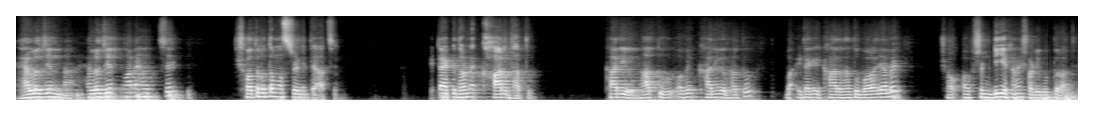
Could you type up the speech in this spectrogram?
হ্যালোজেন না। হ্যালোজেন মানে হচ্ছে সতেরোতম শ্রেণীতে আছে। এটা এক ধরনের ক্ষার ধাতু। ক্ষারীয় ধাতু হবে ক্ষারীয় ধাতু, বা এটাকে ক্ষার ধাতু বলা যাবে। অপশন ডি এখানে সঠিক উত্তর আছে।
